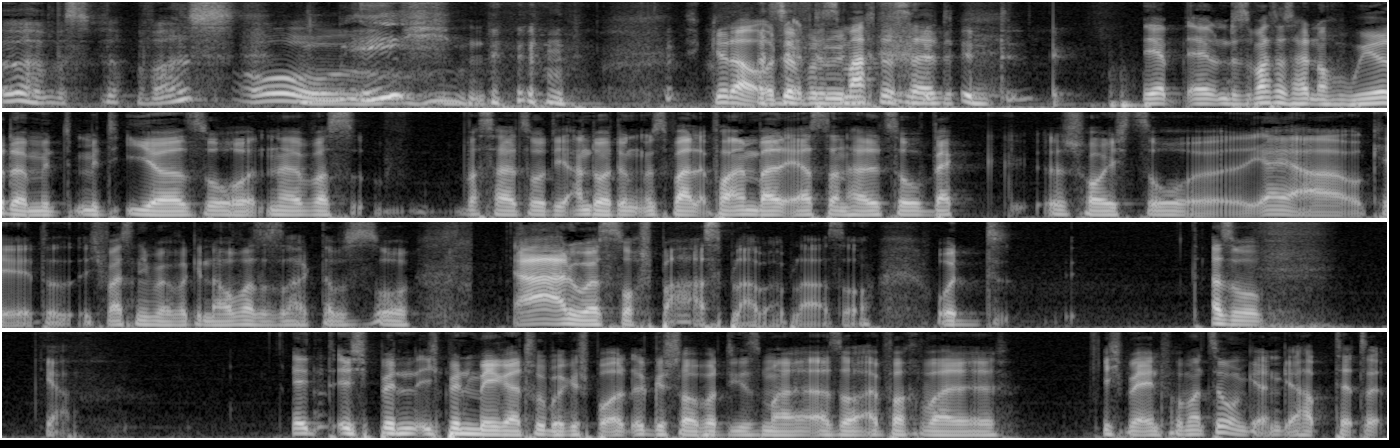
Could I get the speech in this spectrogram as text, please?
uh, was? was? Oh. Ich? genau, und das macht es halt. In, ja, äh, und das macht das halt noch weirder mit, mit ihr, so, ne, was, was halt so die Andeutung ist, weil, vor allem, weil er es dann halt so wegscheucht, so, äh, ja, ja, okay, das, ich weiß nicht mehr genau, was er sagt, aber es ist so, ja, du hast doch Spaß, bla, bla, bla, so. Und, also, ja. Ich bin, ich bin mega drüber gestolpert dieses Mal, also einfach, weil ich mehr Informationen gern gehabt hätte.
